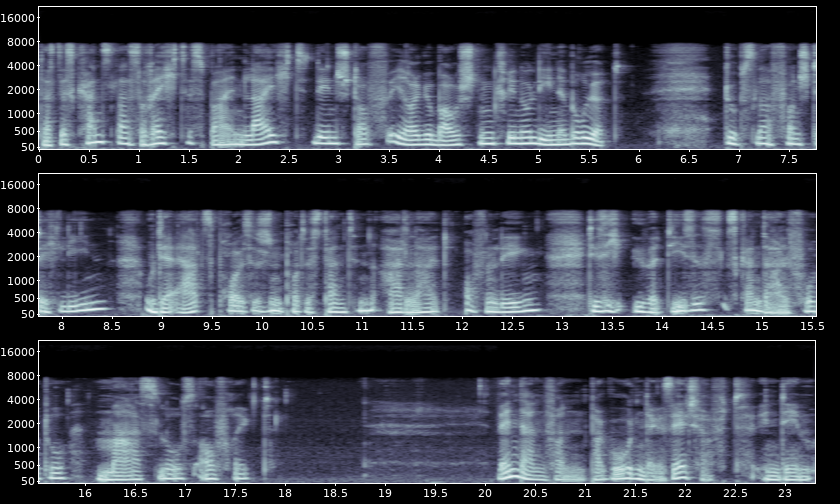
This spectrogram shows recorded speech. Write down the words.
dass des Kanzlers rechtes Bein leicht den Stoff ihrer gebauschten Krinoline berührt. Dubsler von Stechlin und der erzpreußischen Protestantin Adelheid offenlegen, die sich über dieses Skandalfoto maßlos aufregt. Wenn dann von Pagoden der Gesellschaft in dem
